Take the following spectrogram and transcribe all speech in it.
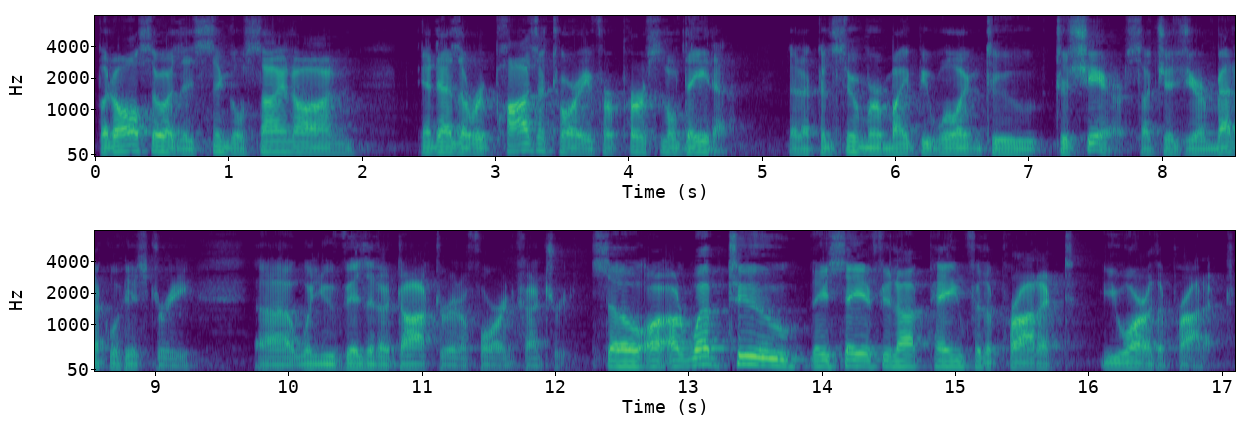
but also as a single sign on and as a repository for personal data that a consumer might be willing to, to share, such as your medical history uh, when you visit a doctor in a foreign country. So on, on Web 2, they say if you're not paying for the product, you are the product.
